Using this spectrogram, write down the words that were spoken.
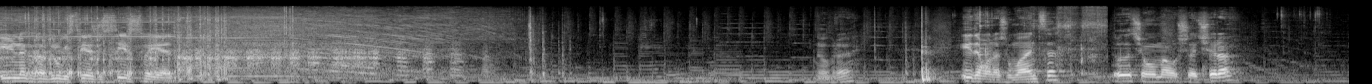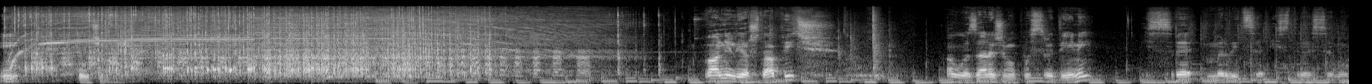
ili nekakav drugi svježi sir, sve jedno. Dobro je. Idemo na žumanjca. Dodat ćemo malo šećera i tučemo. Vanilija štapić. Ovo ga zarežemo po sredini i sve mrvice istresemo.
